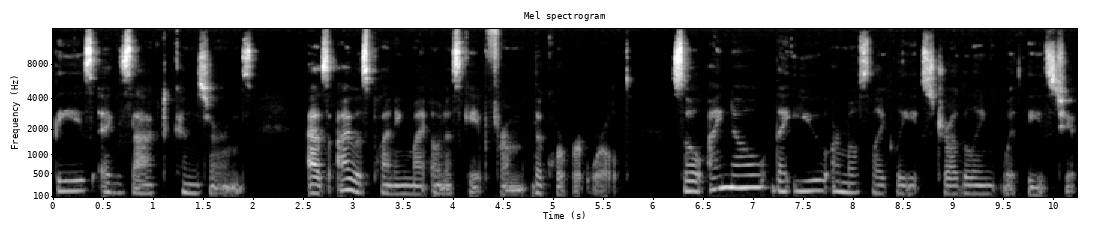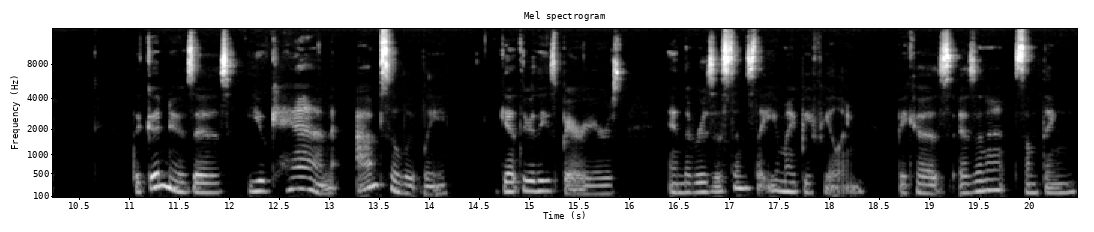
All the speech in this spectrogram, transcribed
these exact concerns as I was planning my own escape from the corporate world. So I know that you are most likely struggling with these two. The good news is you can absolutely get through these barriers and the resistance that you might be feeling, because isn't it something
